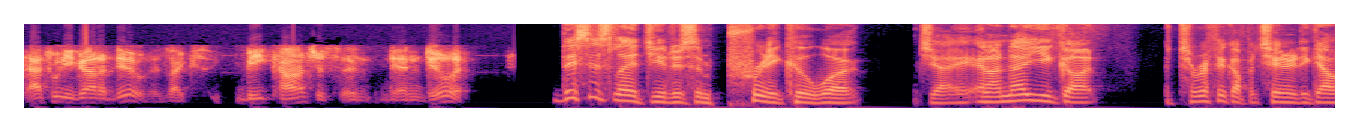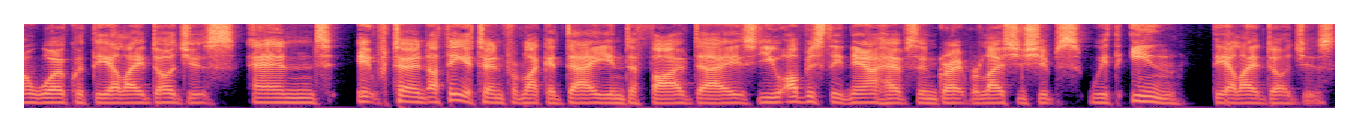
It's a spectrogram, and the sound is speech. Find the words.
that's what you got to do. Is like be conscious and, and do it. This has led you to some pretty cool work, Jay. And I know you got a terrific opportunity to go and work with the LA Dodgers. And it turned, I think it turned from like a day into five days. You obviously now have some great relationships within the LA Dodgers.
